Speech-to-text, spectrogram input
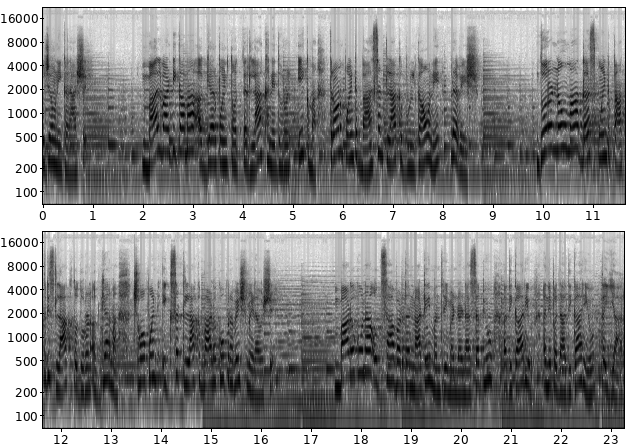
ઉજવણી કરાશે. બાલવાટિકામાં અગિયાર પોઈન્ટ તોતેર લાખ અને ધોરણ એકમાં ત્રણ પોઈન્ટ બાસઠ લાખ ભૂલકાઓને પ્રવેશ. ધોરણ નવમાં દસ પોઈન્ટ પાંત્રીસ લાખ તો ધોરણ અગિયારમાં છ પોઈન્ટ એકસઠ લાખ બાળકો પ્રવેશ મેળવશે. બાળકોના ઉત્સાહવર્ધન માટે મંત્રીમંડળના સભ્યો, અધિકારીઓ અને પદાધિકારીઓ તૈયાર.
